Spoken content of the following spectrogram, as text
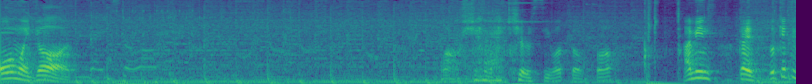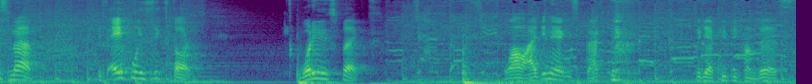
Oh my god. Wow, shit accuracy, what the fuck? I mean, guys, look at this map. It's 8.6 star. What do you expect? Wow, I didn't expect to get PP from this.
